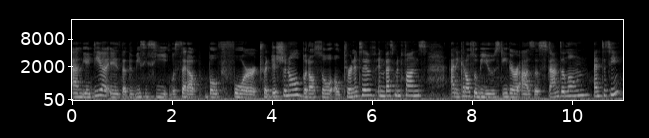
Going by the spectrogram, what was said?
And the idea is that the VCC was set up both for traditional but also alternative investment funds and it can also be used either as a standalone entity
